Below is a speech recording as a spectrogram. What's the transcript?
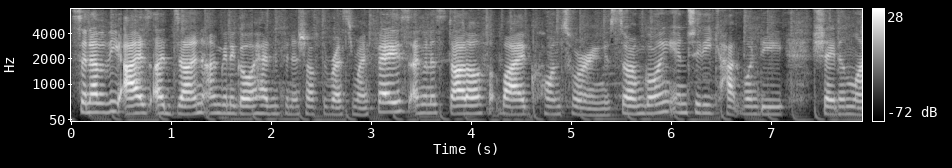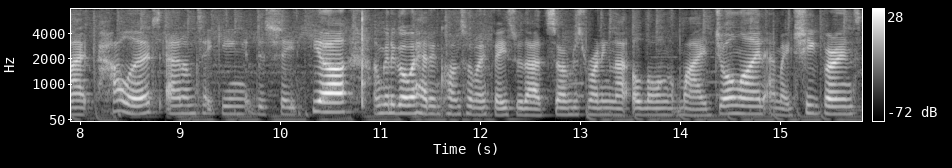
So now that the eyes are done, I'm gonna go ahead and finish off the rest of my face. I'm gonna start off by contouring. So I'm going into the Kat Von D Shade and Light palette and I'm taking this shade here. I'm gonna go ahead and contour my face with that. So I'm just running that along my jawline and my cheekbones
